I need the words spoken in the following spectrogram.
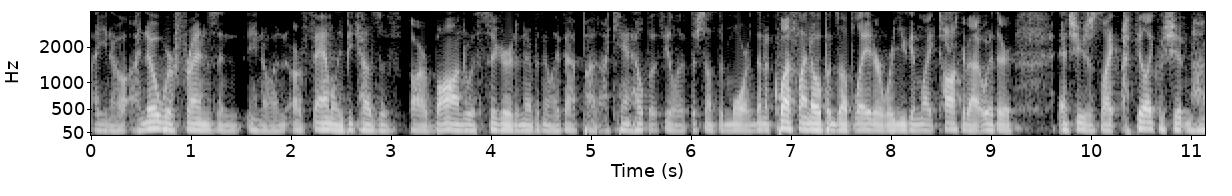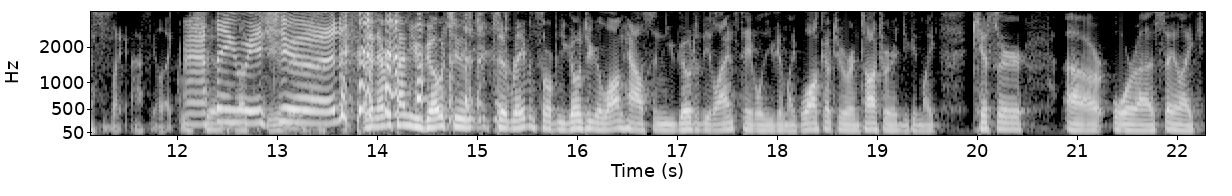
I, you know i know we're friends and you know and our family because of our bond with sigurd and everything like that but i can't help but feel like there's something more. And then a quest line opens up later where you can like talk about it with her and she was just like i feel like we should and i was just like i feel like we I should. I think Let's we should. and then every time you go to to Ravensthorpe and you go into your longhouse and you go to the alliance table, you can like walk up to her and talk to her, and you can like kiss her uh, or, or uh, say like,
